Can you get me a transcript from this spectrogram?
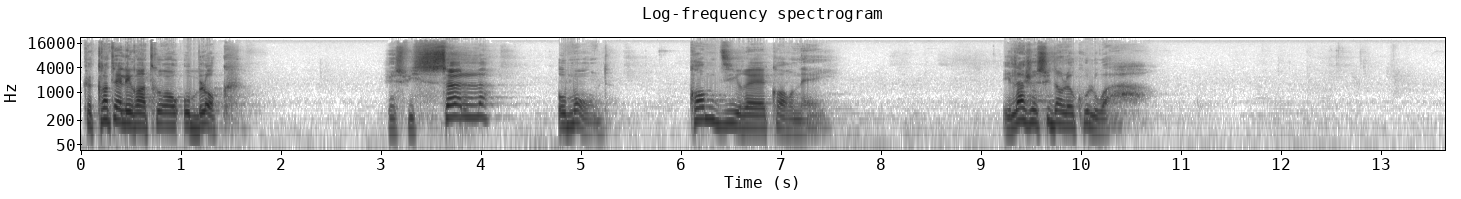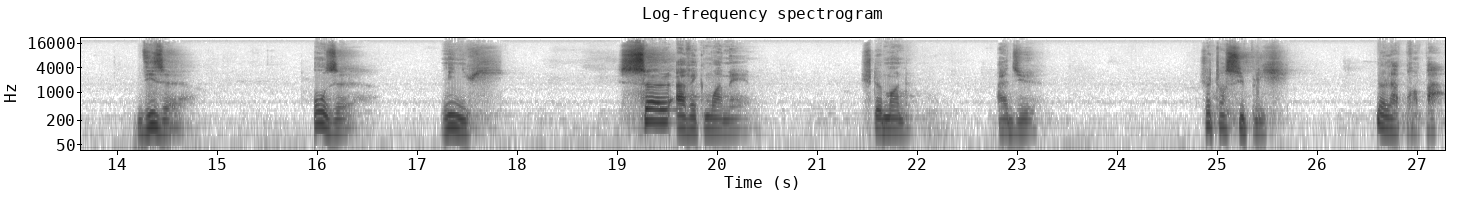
que quand elle est rentrée au bloc, je suis seul au monde, comme dirait Corneille. Et là, je suis dans le couloir. 10 heures, 11 heures, minuit, seul avec moi-même. Je demande à Dieu, je t'en supplie, ne la prends pas.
